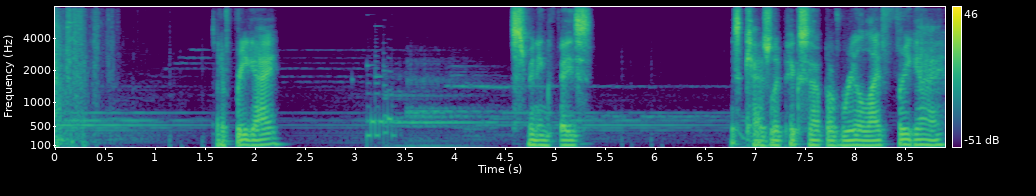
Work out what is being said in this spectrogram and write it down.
Is that a free guy? Spinning face. Just casually picks up a real life free guy.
